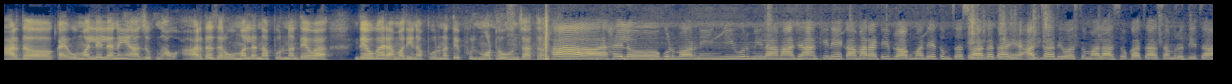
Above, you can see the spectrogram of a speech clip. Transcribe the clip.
अर्ध काय उमललेलं नाही अजून अर्ध जर उमललं ना पूर्ण देवा देवघरामध्ये ना पूर्ण ते फुल मोठं होऊन जातं. हा हॅलो गुड मॉर्निंग मी उर्मिला. माझ्या आणखीन एका मराठी ब्लॉगमध्ये तुमचं स्वागत आहे. आजचा दिवस तुम्हाला सुखाचा समृद्धीचा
